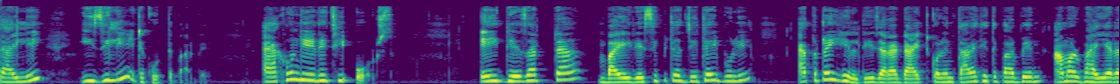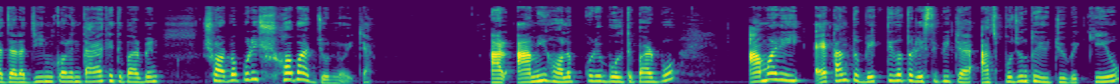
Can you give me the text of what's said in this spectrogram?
চাইলেই ইজিলি এটা করতে পারবে। এখন দিয়ে দিচ্ছি ওটস। এই ডেজার্টটা বা এই রেসিপিটা যেটাই বলি এতটাই হেলদি যারা ডায়েট করেন তারা খেতে পারবেন। আমার ভাইয়ারা যারা জিম করেন তারা খেতে পারবেন। সর্বোপরি সবার জন্য এটা। আর আমি হলপ করে বলতে পারব, আমার এই একান্ত ব্যক্তিগত রেসিপিটা আজ পর্যন্ত ইউটিউবে কেউ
